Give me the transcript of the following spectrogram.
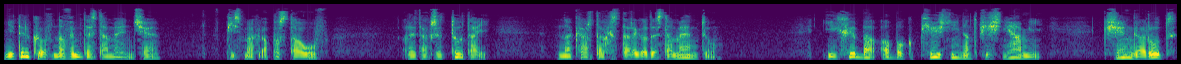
nie tylko w Nowym Testamencie, w pismach apostołów, ale także tutaj, na kartach Starego Testamentu. I chyba obok pieśni nad pieśniami, Księga Ród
